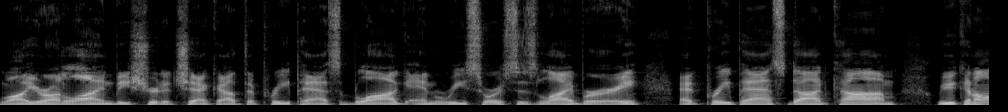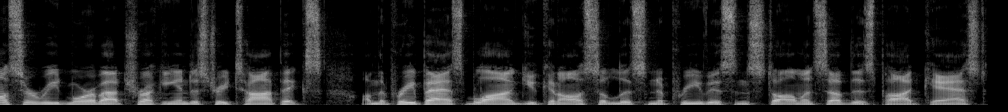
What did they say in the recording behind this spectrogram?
While you're online, be sure to check out the Prepass blog and resources library at prepass.com, where you can also read more about trucking industry topics. On the Prepass blog, you can also listen to previous installments of this podcast,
